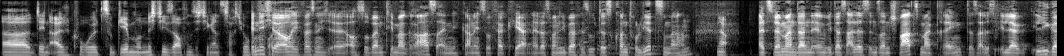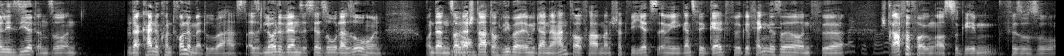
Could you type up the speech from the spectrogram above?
äh, den Alkohol zu geben und nicht die saufen sich den ganzen Tag Joghurt. Finde ich ja auch, ich weiß nicht, äh, auch so beim Thema Gras eigentlich gar nicht so verkehrt, ne? dass man lieber versucht, das kontrolliert zu machen, Ja. als wenn man dann irgendwie das alles in so einen Schwarzmarkt drängt, das alles illegalisiert und so und du da keine Kontrolle mehr drüber hast. Also die Leute werden es ja so oder so holen. Und dann soll Genau. der Staat doch lieber irgendwie da eine Hand drauf haben, anstatt wie jetzt irgendwie ganz viel Geld für Gefängnisse und für Strafverfolgung auszugeben, für so, so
